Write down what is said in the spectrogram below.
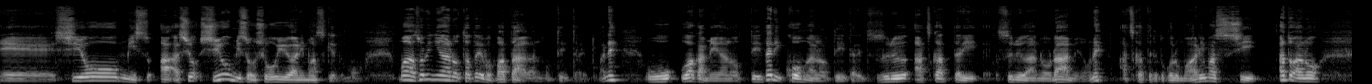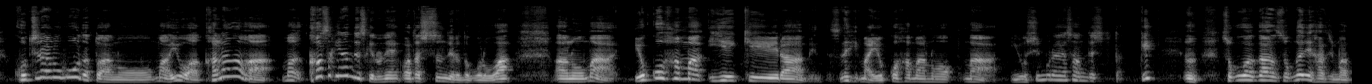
えー、塩味噌あ塩塩味噌醤油ありますけども。まあそれにあの例えばバターが乗っていたりとかね。おわかめが乗っていたりコーンが乗っていたりする扱ったりするあのラーメンをね扱ってるところもありますし。あとあのこちらの方だとあの、まあ、要は神奈川、まあ、川崎なんですけどね。私住んでるところは。あの、まあ、横浜家系ラーメンですね、まあ、横浜の、まあ、吉村屋さんでしたっけ？うん、そこが元祖で始まっ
